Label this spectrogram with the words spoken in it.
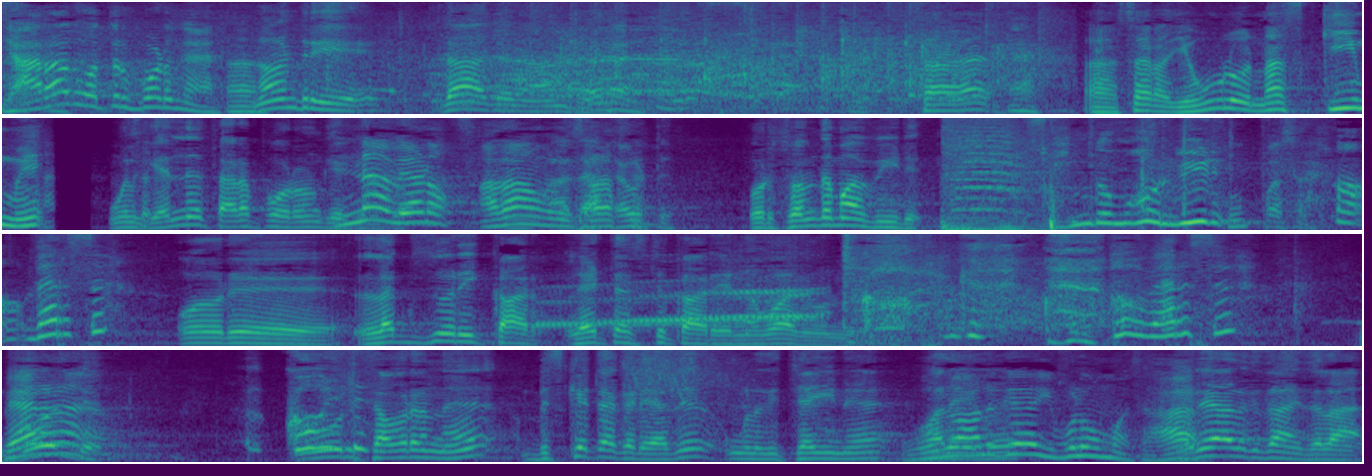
யாராவது ஒருத்தர் போடுங்க. நன்றி. அது நன்றி. சார் ஆ, சார் அது எவ்வளவுனா ஸ்கீமு? உங்களுக்கு என்ன தரப்போறோம்னு என்ன கேக்குறீங்க. வேணும்? அதான் உங்களுக்கு ஒரு சொந்தமா வீடு. சொந்தமா ஒரு வீடு. சூப்பர் சார் ஆ, வேற சார் ஒரு லக்ஸுரி கார் லேட்டஸ்ட் கார் என்னவோ அது ஆ, வேற சார் வேற. நூறு சவரன் பிஸ்கெட்டா கிடையாது உங்களுக்கு செயின் ஒரு ஆளுக்கு இவ்வளவுமா சார் ஒரே ஆளுக்கு தான் இதெல்லாம்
